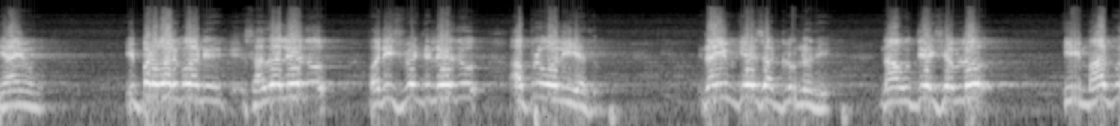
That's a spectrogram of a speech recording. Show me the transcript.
న్యాయం? ఇప్పటి వరకు అది సదా లేదు పనిష్మెంట్ లేదు అప్రూవల్ ఇయ్యదు. నయం కేసు అట్లున్నది నా ఉద్దేశంలో ఈ మార్పు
